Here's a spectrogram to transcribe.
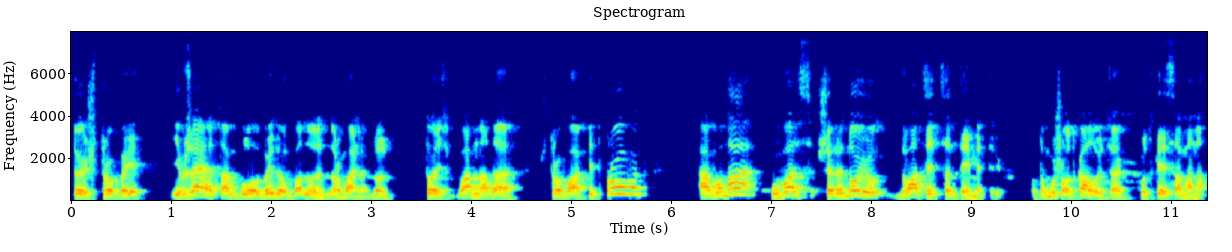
цієї штроби, і вже там було видовбано нормально. Ну, тобто, вам треба штроба під провод, а вона у вас шириною 20 см, тому що откалуються куски самана.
